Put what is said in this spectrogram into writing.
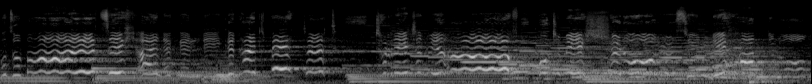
und sobald sich eine Gelegenheit bietet, treten wir auf und mischen uns in die Handlung.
